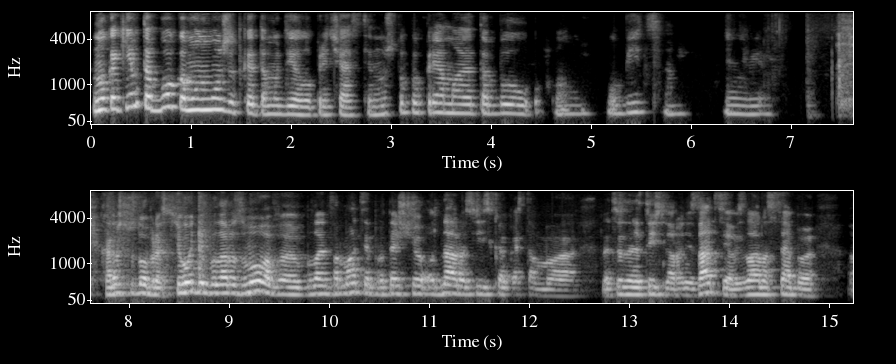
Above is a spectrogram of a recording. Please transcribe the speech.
Но каким-то боком он может к этому делу причастен. Но чтобы прямо это был м, убийца, я не верю. Хорошо, добре. Сьогодні була розмова, е, була інформація про те, що одна російська якась там е, націоналістична організація взяла на себе е,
